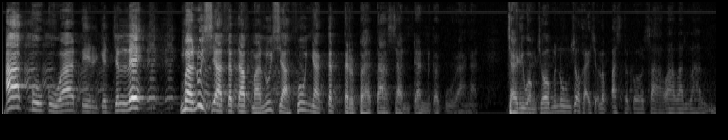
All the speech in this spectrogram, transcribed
Aku khawatir kejelek manusia tetap manusia punya keterbatasan dan kekurangan. Jari wong Jawa menungso gak iso lepas teko salah lan lali.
